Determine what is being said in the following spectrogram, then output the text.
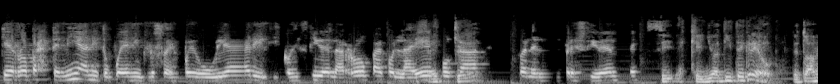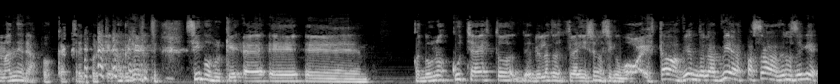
qué ropas tenían, y tú puedes incluso después googlear y, y coincide la ropa con la ¿Sabes época, con el presidente. Sí, es que yo a ti te creo, de todas maneras, pues, ¿cachai? ¿Por qué no creerte? Sí, pues porque eh, eh, eh, cuando uno escucha esto de relatos de televisión, así como, oh, estabas viendo las vidas pasadas, de no sé qué,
